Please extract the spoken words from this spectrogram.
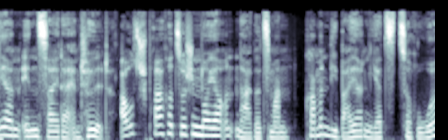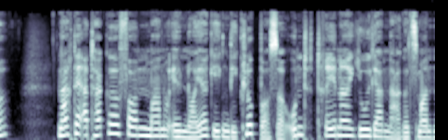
Bayern Insider enthüllt. Aussprache zwischen Neuer und Nagelsmann. Kommen die Bayern jetzt zur Ruhe? Nach der Attacke von Manuel Neuer gegen die Clubbosse und Trainer Julian Nagelsmann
